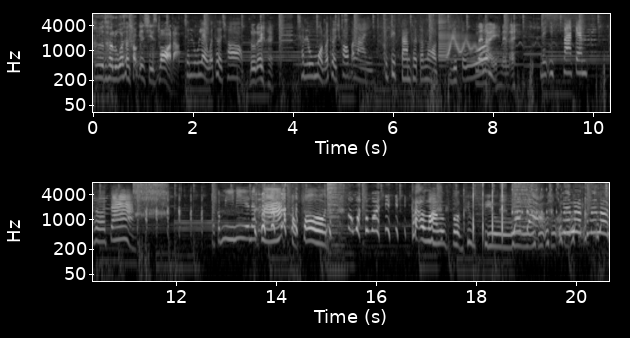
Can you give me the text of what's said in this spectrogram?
คือเธอรู้ว่าฉันชอบกินชีสบอร์ดอะฉันรู้แหละว่าเธอชอบ รู้ได้ไง ฉันรู้หมดว่าเธอชอบอะไรฉันติดตามเธอตลอดยูทูบไหนไหนไหนไหนในอินสตาแกรมเธอจ้า แล้วก็มีนี่ด้วยนะคะเขาโปรดเอามาทำไมก็เอามาเปิดฟิวฟิวคุณแม่เลิศคุณแม่เลิศ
